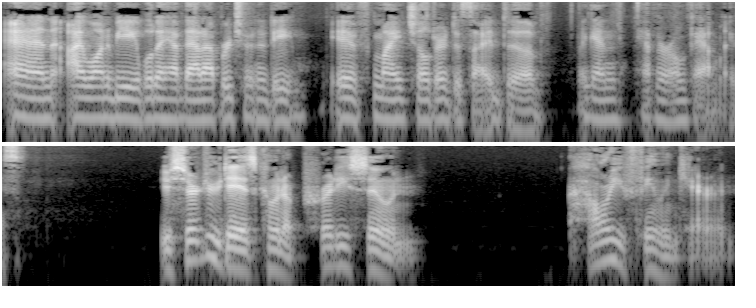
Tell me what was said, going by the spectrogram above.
And I want to be able to have that opportunity if my children decide to again, have their own families. Your surgery day is coming up pretty soon. How are you feeling, Karen?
